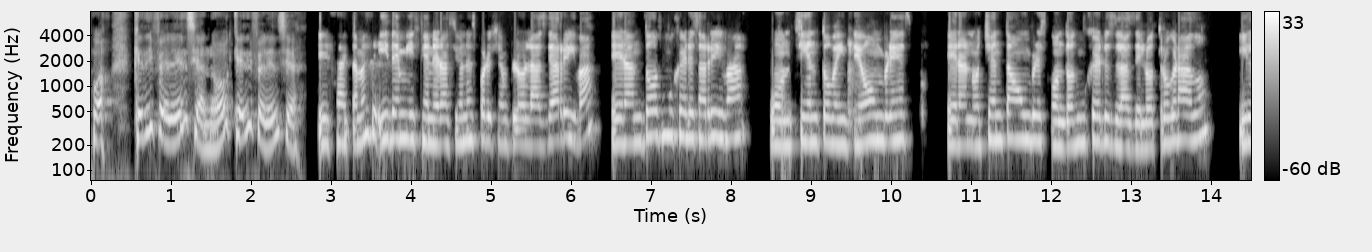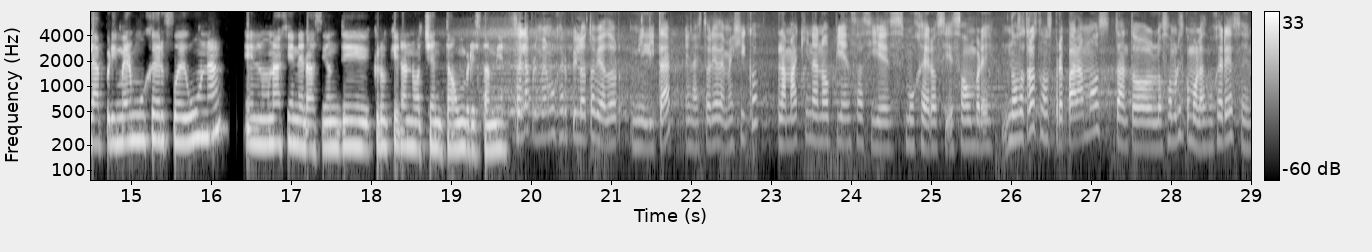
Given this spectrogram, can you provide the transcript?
wow. ¡Qué diferencia, ¿no? ¡Qué diferencia! Exactamente. Y de mis generaciones, por ejemplo, las de arriba, eran dos mujeres arriba con 120 hombres, eran 80 hombres con dos mujeres, las del otro grado, y la primer mujer fue una en una generación de, creo que eran 80 hombres también. Soy la primera mujer piloto aviador militar en la historia de México. La máquina no piensa si es mujer o si es hombre. Nosotros nos preparamos, tanto los hombres como las mujeres, en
